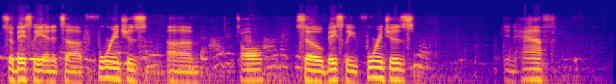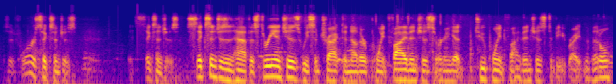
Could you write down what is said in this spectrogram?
so basically, and it's uh, four inches um, tall. So basically, four inches in half. Is it four or six inches? It's six inches. Six inches in half is three inches. We subtract another 0.5 inches, so we're going to get 2.5 inches to be right in the middle.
